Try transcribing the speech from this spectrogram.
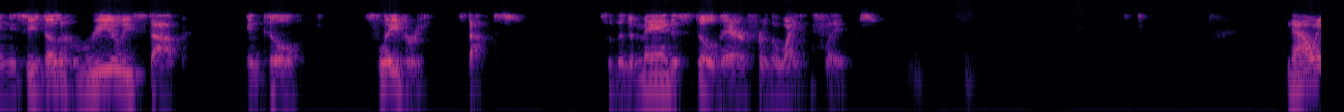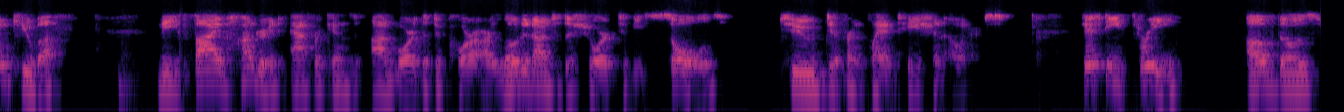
And you see, it doesn't really stop until slavery stops. So the demand is still there for the white enslavers. Now in Cuba, the 500 Africans on board the Tecora are loaded onto the shore to be sold to different plantation owners. 53 of those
